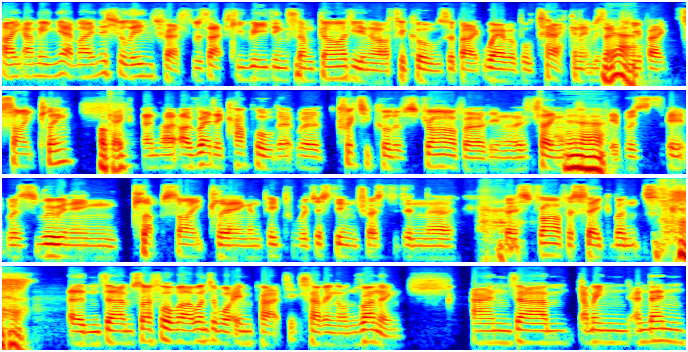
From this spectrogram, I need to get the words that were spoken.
I, I mean, yeah, my initial interest was actually reading some Guardian articles about wearable tech, and it was Yeah. actually about cycling. Okay, And I, I read a couple that were critical of Strava. You know, saying yeah, it was it was ruining club cycling, and people were just interested in their, their Strava segments. And um, so I thought, well, I wonder what impact it's having on running. And um, I mean, and then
